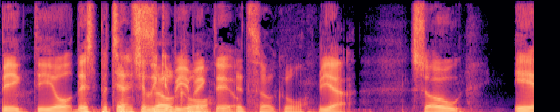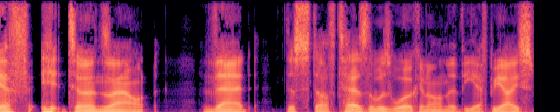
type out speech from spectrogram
big deal. This potentially so could be cool. a big deal. It's so cool. Yeah. So if it turns out that the stuff Tesla was working on that the FBI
